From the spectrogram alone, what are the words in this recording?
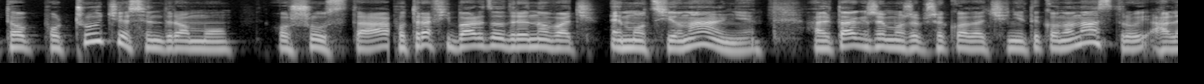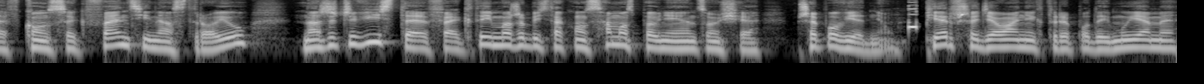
to poczucie syndromu oszusta potrafi bardzo drenować emocjonalnie, ale także może przekładać się nie tylko na nastrój, ale w konsekwencji nastroju na rzeczywiste efekty i może być taką samospełniającą się przepowiednią. Pierwsze działanie, które podejmujemy,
